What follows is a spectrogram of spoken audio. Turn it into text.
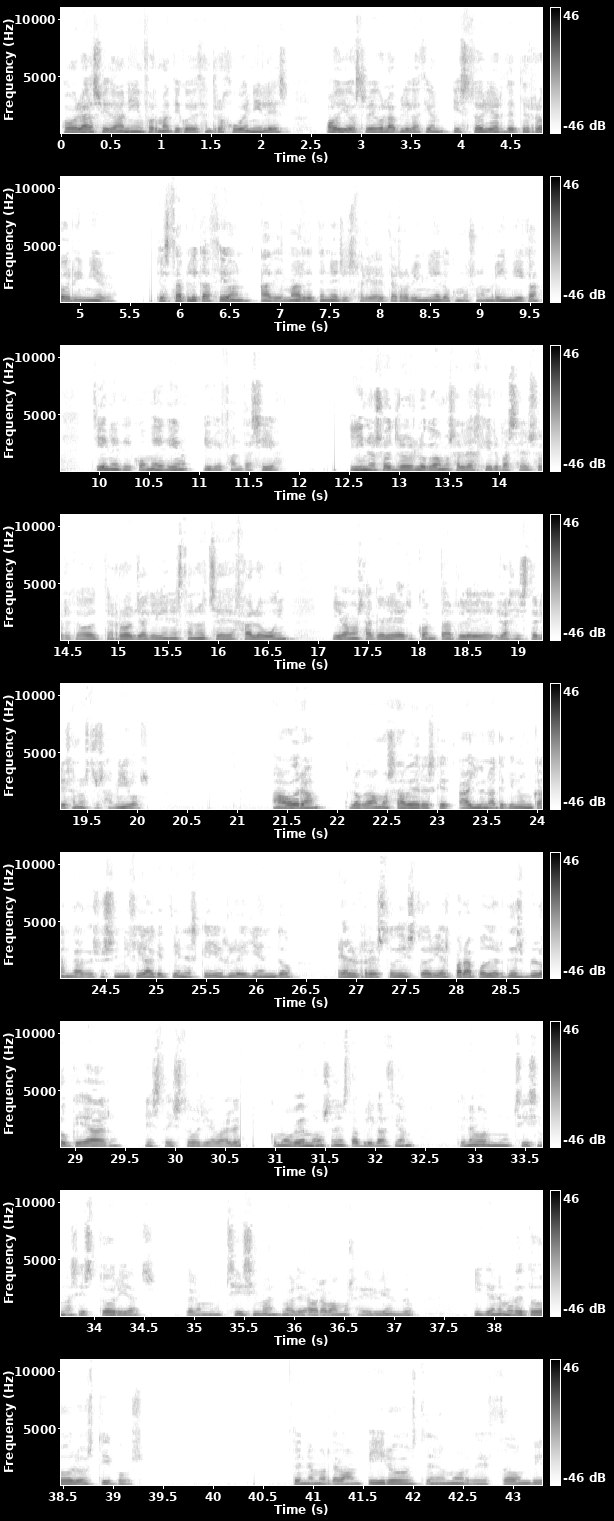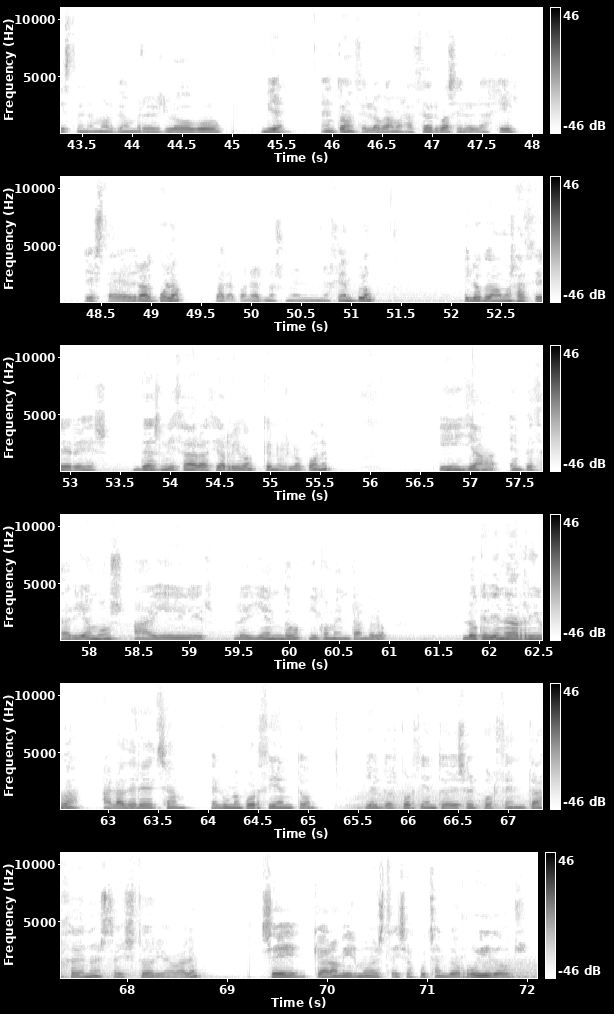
Hola, soy Dani, informático de Centros Juveniles. Hoy os traigo la aplicación Historias de Terror y Miedo. Esta aplicación, además de tener historias de terror y miedo, como su nombre indica, tiene de comedia y de fantasía. Y nosotros lo que vamos a elegir va a ser sobre todo el terror, ya que viene esta noche de Halloween y vamos a querer contarle las historias a nuestros amigos. Ahora, lo que vamos a ver es que hay una que tiene un candado. Eso significa que tienes que ir leyendo el resto de historias para poder desbloquear esta historia, ¿vale? Como vemos en esta aplicación tenemos muchísimas historias, pero muchísimas, ¿vale? Ahora vamos a ir viendo. Y tenemos de todos los tipos. Tenemos de vampiros, tenemos de zombies, tenemos de hombres lobo. Bien, entonces lo que vamos a hacer va a ser elegir esta de Drácula, para ponernos un ejemplo. Y lo que vamos a hacer es deslizar hacia arriba, que nos lo pone, y ya empezaríamos a ir leyendo y comentándolo. Lo que viene arriba a la derecha, el 1% y el 2% es el porcentaje de nuestra historia, ¿vale? Sé que ahora mismo estáis escuchando ruidos,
